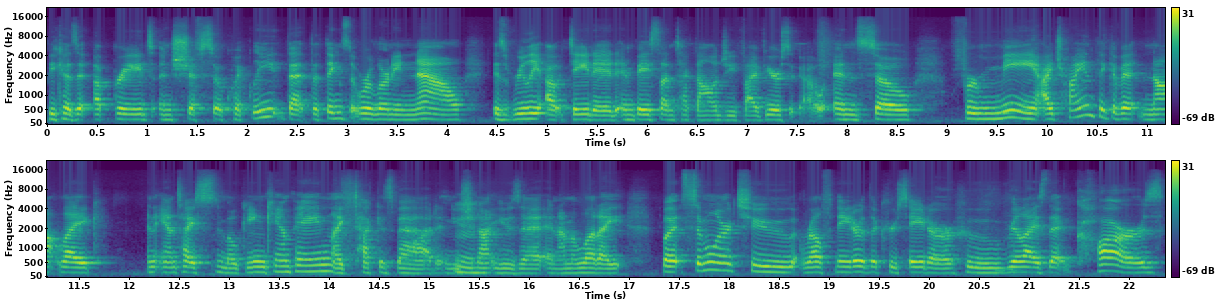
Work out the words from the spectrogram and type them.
because it upgrades and shifts so quickly that the things that we're learning now is really outdated and based on technology 5 years ago. And so for me, I try and think of it not like an anti-smoking campaign like tech is bad and you should hmm. not use it and i'm a luddite. But similar to ralph nader the crusader who realized that cars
